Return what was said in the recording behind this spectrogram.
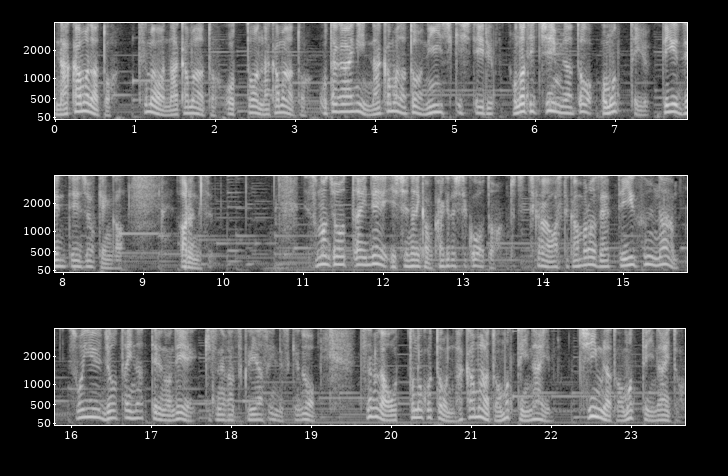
仲間だと妻は仲間だと夫は仲間だとお互いに仲間だと認識している同じチームだと思っているっていう前提条件があるんです。その状態で一緒に何かを解決していこうとちょっと力を合わせて頑張ろうぜっていう風なそういう状態になってるので絆が作りやすいんですけど妻が夫のことを仲間だと思っていないチームだと思っていないと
